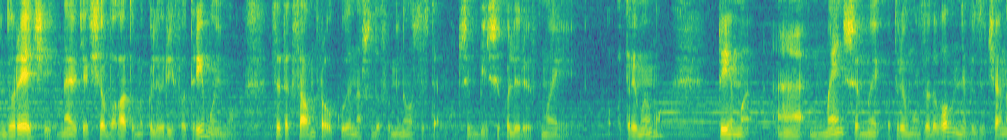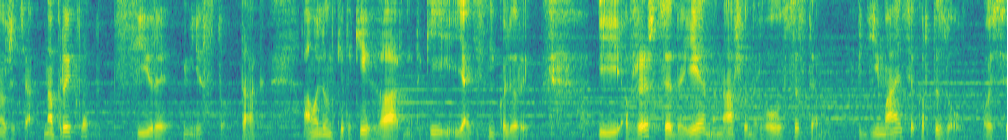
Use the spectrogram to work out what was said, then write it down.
До речі, навіть якщо багато ми кольорів отримуємо, це так само провокує нашу дофамінову систему. Чим більше кольорів ми отримуємо, тим е, менше ми отримуємо задоволення від звичайного життя. Наприклад, сіре місто. Так? А малюнки такі гарні, такі якісні кольори. І а вже ж це дає на нашу нервову систему. Підіймається кортизол. Ось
